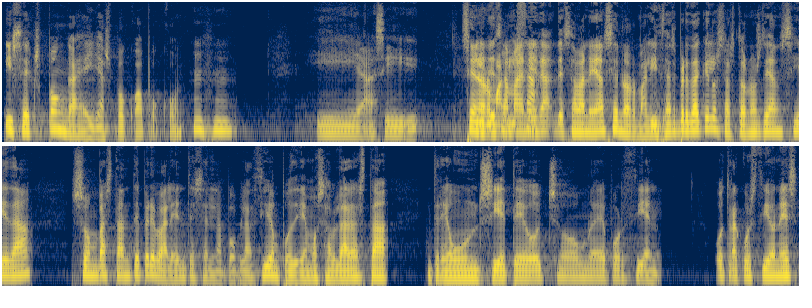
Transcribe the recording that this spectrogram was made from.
y se exponga a ellas poco a poco. Y así se Y de esa, manera, de esa manera se normaliza. Es verdad que los trastornos de ansiedad son bastante prevalentes en la población. Podríamos hablar hasta entre un 7, 8, un 9%. Otra cuestión es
